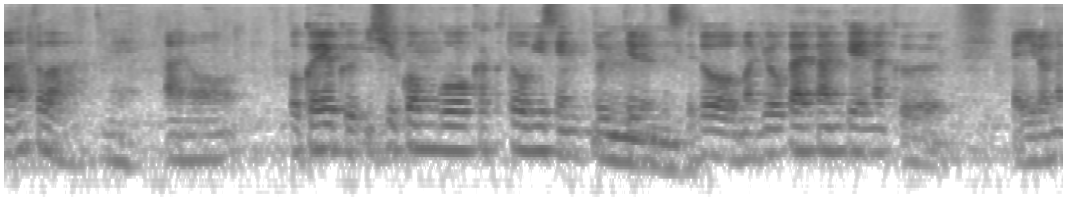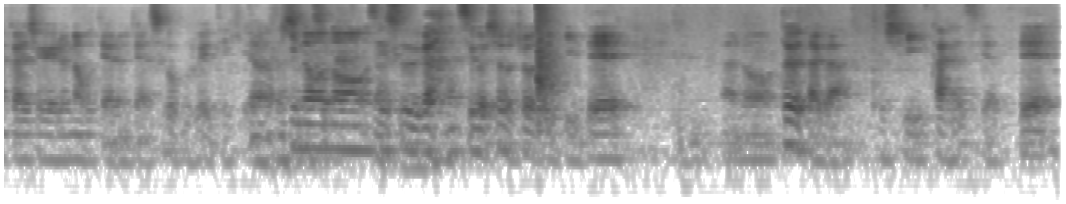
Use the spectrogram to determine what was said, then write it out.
まあ、あとはねあの僕はよく異種混合格闘技戦と言ってるんですけど、まあ、業界関係なくえいろんな会社がいろんなことやるみたいなすごく増えてきて昨日の世数が すごい象徴的であのトヨタが都市開発やって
